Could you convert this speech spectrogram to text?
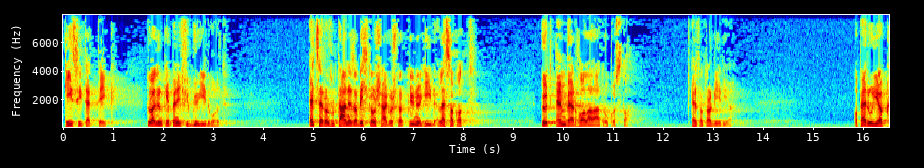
készítették. Tulajdonképpen egy függőhíd volt. Egyszer azután ez a biztonságosnak tűnő híd leszakadt, öt ember halálát okozta. Ez a tragédia. A perúiak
